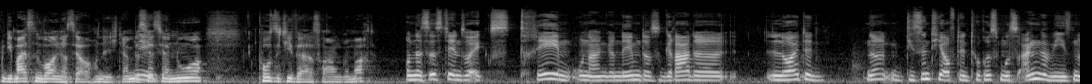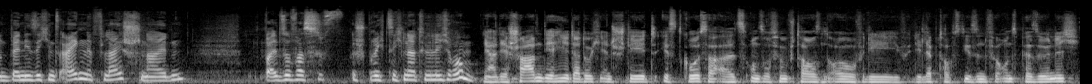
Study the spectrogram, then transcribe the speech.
Und die meisten wollen das ja auch nicht. Die haben nee. bis jetzt ja nur positive Erfahrungen gemacht. Und es ist denen so extrem unangenehm, dass gerade Leute, ne, die sind hier auf den Tourismus angewiesen und wenn die sich ins eigene Fleisch schneiden, weil sowas spricht sich natürlich rum. Ja, der Schaden, der hier dadurch entsteht, ist größer als unsere 5000 Euro für die, für die Laptops. Die sind für uns persönlich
